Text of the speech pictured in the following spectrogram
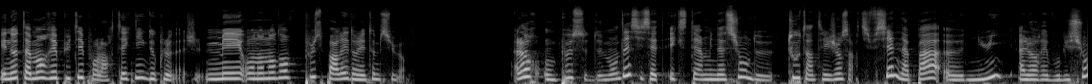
et notamment réputée pour leur technique de clonage. Mais on en entend plus parler dans les tomes suivants. Alors on peut se demander si cette extermination de toute intelligence artificielle n'a pas euh, nuit à leur évolution.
